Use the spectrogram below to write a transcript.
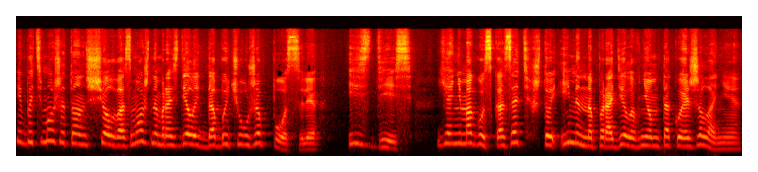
и, быть может, он счел возможным разделать добычу уже после. И здесь я не могу сказать, что именно породило в нем такое желание.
